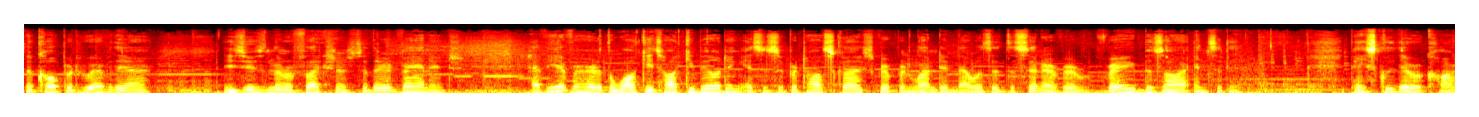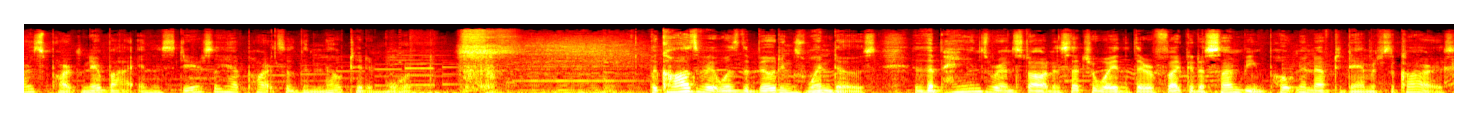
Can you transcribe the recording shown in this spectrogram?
The culprit, whoever they are, is using the reflections to their advantage. Have you ever heard of the Walkie Talkie Building? It's a super tall skyscraper in London that was at the center of a very bizarre incident. Basically, there were cars parked nearby and mysteriously had parts of them melted and warped. The cause of it was the building's windows. The panes were installed in such a way that they reflected a sunbeam potent enough to damage the cars.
